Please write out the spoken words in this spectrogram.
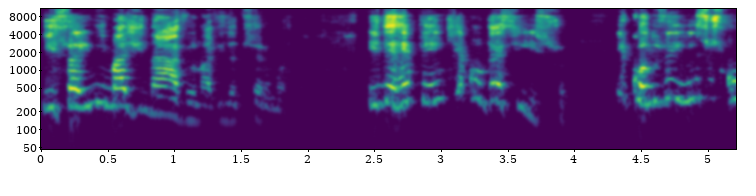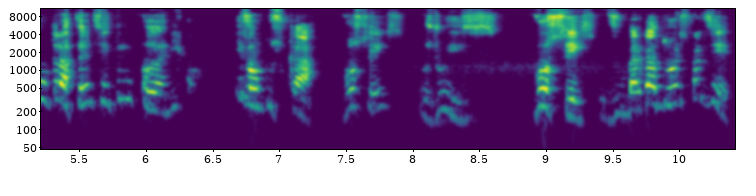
isso é inimaginável na vida do ser humano. E de repente acontece isso. E quando vem isso, os contratantes entram em pânico e vão buscar vocês, os juízes, vocês, os embargadores, para dizer:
